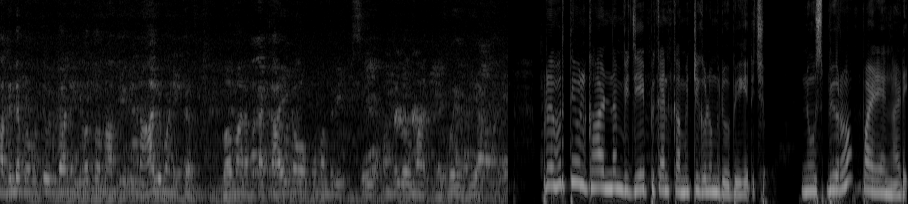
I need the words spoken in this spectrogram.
അതിന്റെ പ്രവൃത്തി ഉദ്ഘാടനം ഇരുപത്തൊന്നാം തീയതി നാല് മണിക്ക് ബഹുമാനപ്പെട്ട കായിക വകുപ്പ് മന്ത്രി ശ്രീ അബ്ദുൾ റഹ്മാൻ നിർവഹിക്കുകയാണ്. പ്രവൃത്തി ഉദ്ഘാടനം വിജയിപ്പിക്കാൻ കമ്മിറ്റികളും രൂപീകരിച്ചു. News bureau Pazhayangadi.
